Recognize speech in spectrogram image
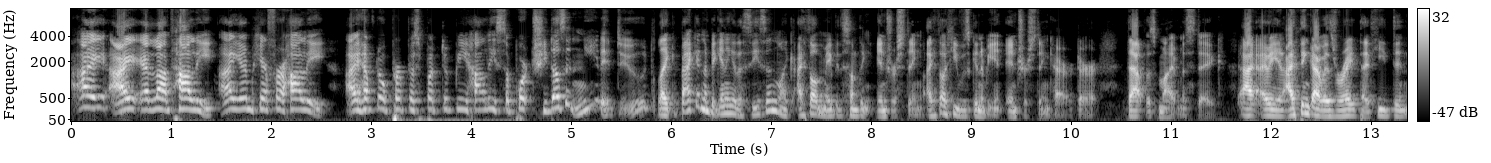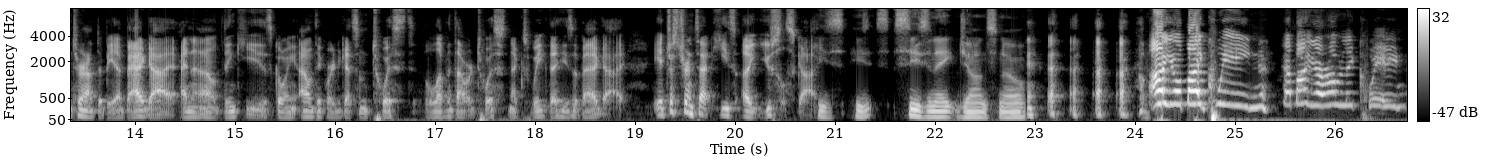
I, I love Holly. I am here for Holly. I have no purpose but to be Holly's support. She doesn't need it, dude. Like back in the beginning of the season, like I thought maybe something interesting. I thought he was going to be an interesting character. That was my mistake. I, I mean, I think I was right that he didn't turn out to be a bad guy, and I don't think he is going. I don't think we're going to get some twist, eleventh hour twist next week that he's a bad guy. It just turns out he's a useless guy. He's he's season eight Jon Snow. Are you my queen? Am I your only queen?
